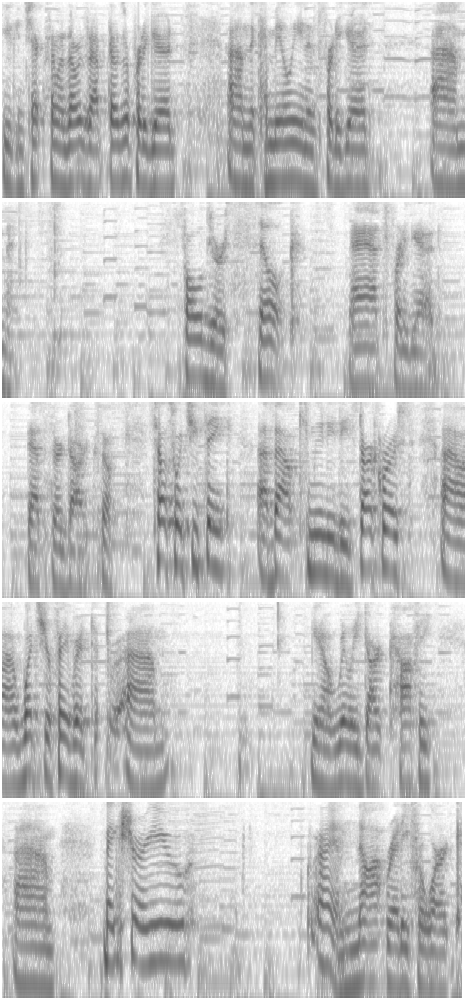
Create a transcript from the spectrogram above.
you can check some of those up. Those are pretty good. Um, the chameleon is pretty good. Um, Folger silk, that's pretty good. That's their dark. So tell us what you think about Community's dark roast. Uh, what's your favorite, um, you know, really dark coffee? Um, make sure you. I am not ready for work.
